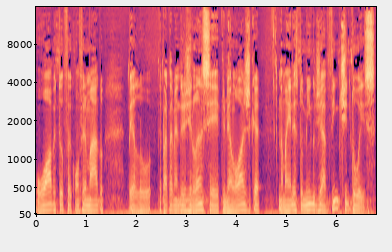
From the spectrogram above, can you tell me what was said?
O óbito foi confirmado pelo Departamento de Vigilância Epidemiológica na manhã deste domingo, dia 22.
